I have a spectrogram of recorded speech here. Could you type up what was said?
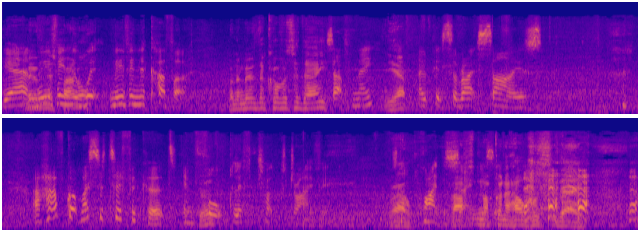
Yeah, Move this moving the, panel. moving the cover. Going to move the cover today? Is that for me? Yep. Hope it's the right size. I have got my certificate in Good. forklift truck driving. It's well, not quite the that's same. not going to help us today.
